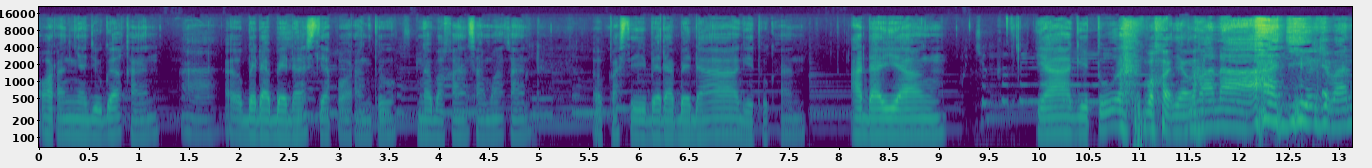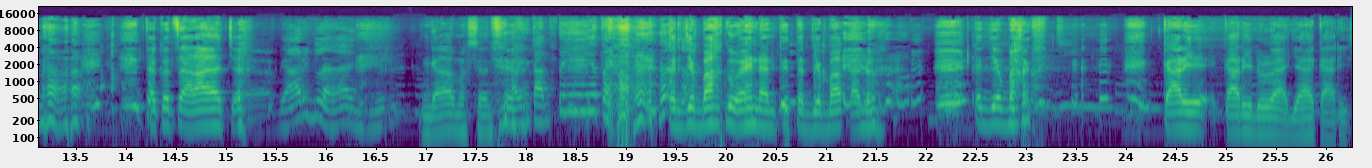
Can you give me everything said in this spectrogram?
orangnya juga kan. Nah, Eh, beda-beda setiap orang tuh nggak bakalan sama kan. Eh, pasti beda-beda gitu kan. Ada yang ya gitu lah pokoknya mah. Gimana? Anjir gimana? Takut salah Cok. biarin lah anjir. Nggak maksudnya. Paling tantit terjebak gue nanti terjebak aduh. Terjebak. Kari kari dulu aja kari.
